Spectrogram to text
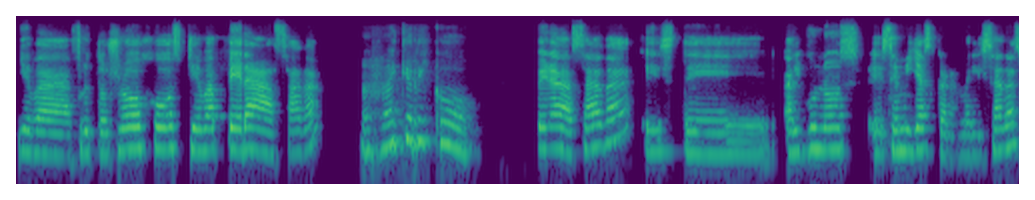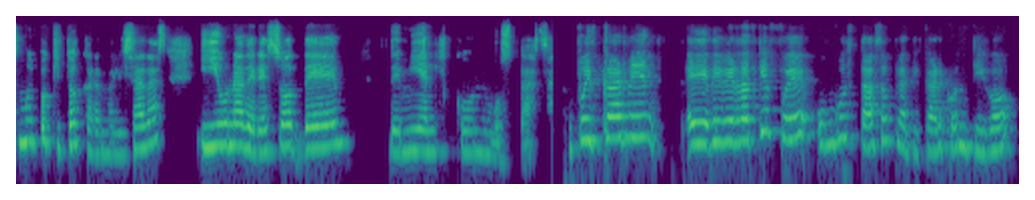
lleva frutos rojos, lleva pera asada. Ajá, qué rico. Pera asada, este, algunos eh, semillas caramelizadas, muy poquito caramelizadas, y un aderezo de, de miel con mostaza. Pues Carmen, eh, de verdad que fue un gustazo platicar contigo.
